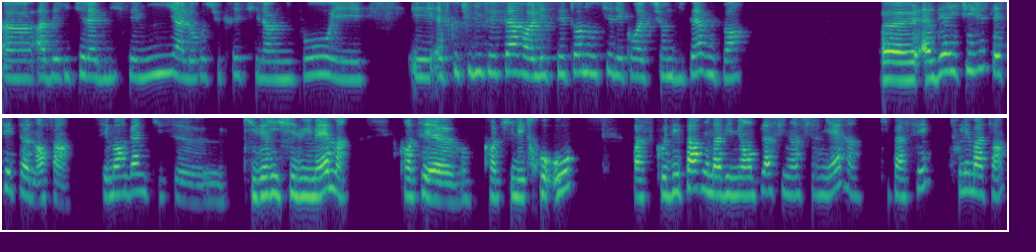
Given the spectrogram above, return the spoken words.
à vérifier la glycémie, à le resucrer s'il a un hypo et, est-ce que tu lui fais faire euh, les cétones aussi les corrections d'hyper ou pas? Euh, Elle vérifie juste les cétones. Enfin, c'est Morgane qui, vérifie lui-même euh, quand il est trop haut. Parce qu'au départ, on avait mis en place une infirmière qui passait tous les matins.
